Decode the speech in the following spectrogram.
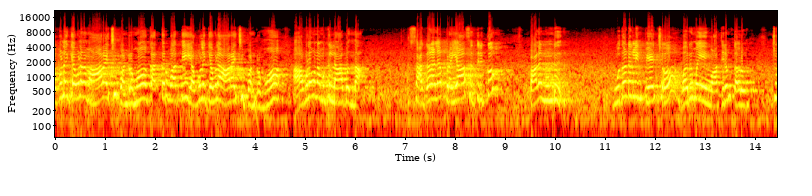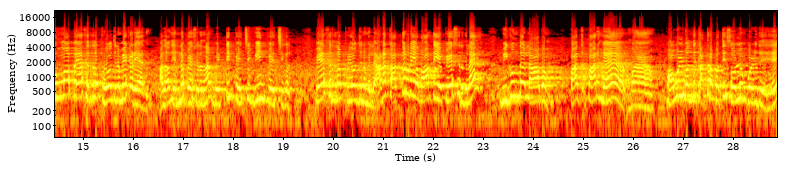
எவ்வளோக்கு எவ்வளோ நம்ம ஆராய்ச்சி பண்ணுறோமோ கத்தர் வார்த்தையை எவ்வளோக்கு எவ்வளோ ஆராய்ச்சி பண்ணுறோமோ அவ்வளவும் நமக்கு லாபம்தான். சகல பிரயாசத்திற்கும் பலன் உண்டு. உதடுகளின் பேச்சோ வறுமையை வாத்திரம் தரும். சும்மா பேசுறதுல பிரயோஜனமே கிடையாது. அதாவது என்ன பேசுறதுன்னா வெட்டி பேச்சு வீண் பேச்சுகள். பேசுறதுல பிரயோஜனம் இல்லை. ஆனால் கத்தருடைய வார்த்தையை பேசுறதுல மிகுந்த லாபம். பார்த்து பாருங்க ம- பவுல் வந்து கத்தரை பற்றி சொல்லும் பொழுது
